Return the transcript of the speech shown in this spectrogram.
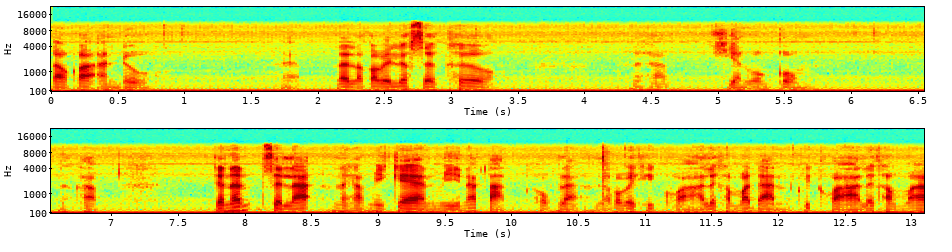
เราก็ undo นะแล้วเราก็ไปเลือก circle นะครับ เขียนวงกลมนะครับ จากนั้นเสร็จแล้วนะครับ มีแกน มีหน้าตัดครบแล้ว แล้วก็ไปคลิกขวาเลือกคำว่าดัน คลิกขวาเลือกคำว่า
